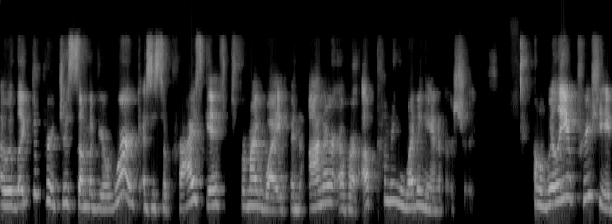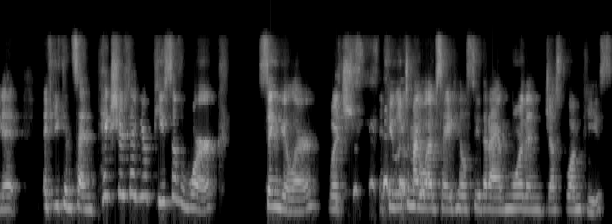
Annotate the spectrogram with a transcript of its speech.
I would like to purchase some of your work as a surprise gift for my wife in honor of our upcoming wedding anniversary. I'll really appreciate it if you can send pictures of your piece of work, singular, which if you look to my website, he'll see that I have more than just one piece,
